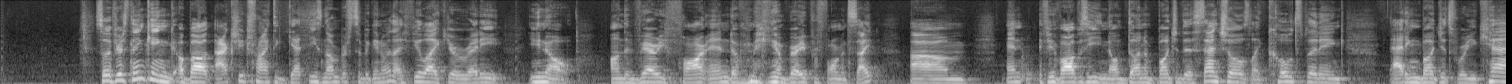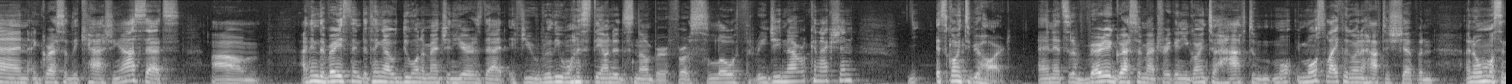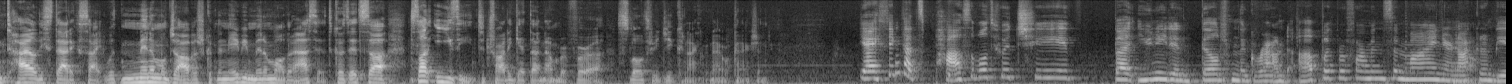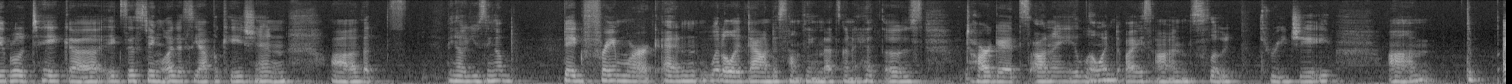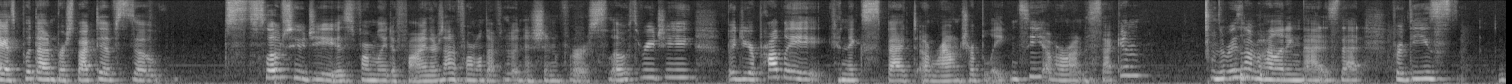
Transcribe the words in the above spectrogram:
so if you're thinking about actually trying to get these numbers to begin with, I feel like you're already, you know, on the very far end of making a very performant site. Um, and if you've obviously, you know, done a bunch of the essentials like code splitting, adding budgets where you can, aggressively caching assets, um, I think the very thing, the thing I do want to mention here is that if you really want to stay under this number for a slow 3G network connection, it's going to be hard and it's a very aggressive metric, and you're going to have to, mo most likely going to have to ship an, an almost entirely static site with minimal JavaScript and maybe minimal other assets, because it's, uh, it's not easy to try to get that number for a slow 3G connect network connection. Yeah, I think that's possible to achieve, but you need to build from the ground up with performance in mind. You're yeah. not going to be able to take an existing legacy application uh, that's you know using a big framework and whittle it down to something that's going to hit those targets on a low-end device on slow 3G. Um, to, I guess, put that in perspective, so slow 2G is formally defined. There's not a formal definition for slow 3G, but you probably can expect a round trip latency of around a second. And the reason I'm highlighting that is that for these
